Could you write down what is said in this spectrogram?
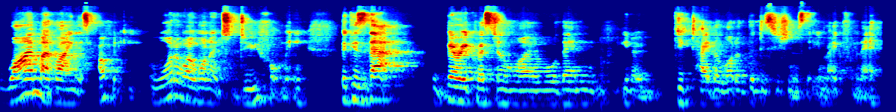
why am i buying this property? What do i want it to do for me? Because that very question alone will then you know dictate a lot of the decisions that you make from there.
